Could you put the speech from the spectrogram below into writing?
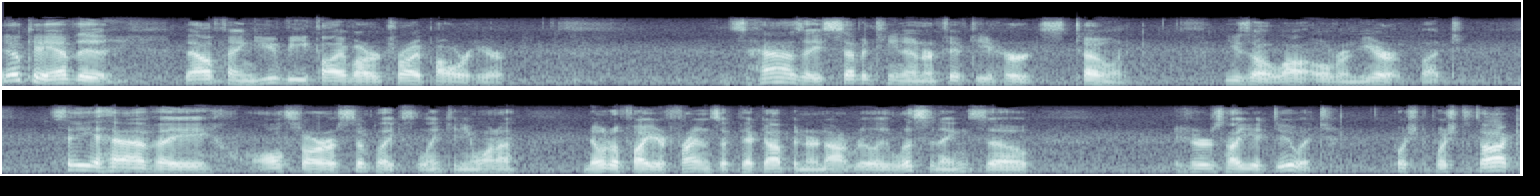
Okay, I have the Baofeng UV5R Tri-Power here. This has a 1750 hertz tone. Use it a lot over in Europe, but say you have a All-Star Simplex link and you want to notify your friends to pick up and they're not really listening, so here's how you do it. Push to push to talk.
